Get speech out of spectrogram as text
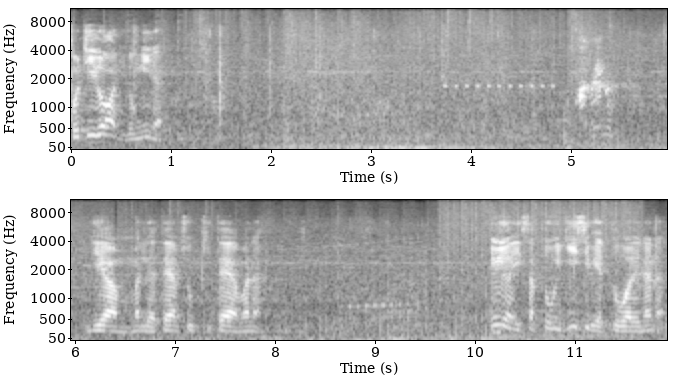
คนที่รอดอยู่ตรงนี้เนี่ยหายไปหนึ่งเยี่ยมมันเหลือแต้มชุบกี่แต้มวะน่ะ ยังเหลืออีกศัตรูอีกยี่สิบเอ็ดตัวเลยนั่นน่ะ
